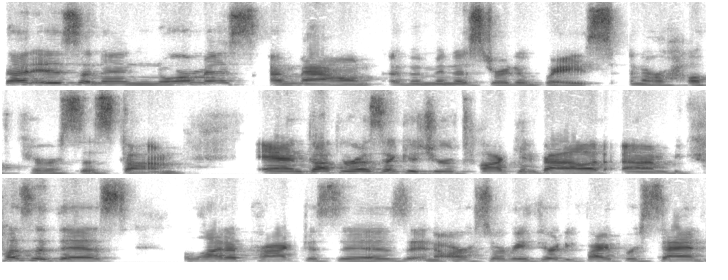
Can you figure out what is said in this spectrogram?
That is an enormous amount of administrative waste in our healthcare system. And Dr. Resneck, as you're talking about, um, because of this, a lot of practices in our survey, 35%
